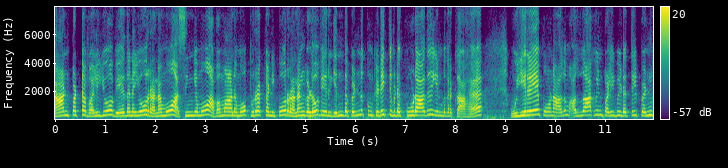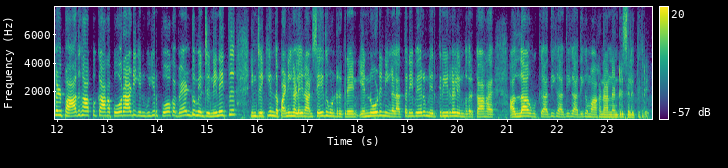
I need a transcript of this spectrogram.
நான் பட்ட வலியோ வேதனையோ ரணமோ அசிங்கமோ அவமானமோ புறக்கணிப்போ ரணங்களோ வேறு எந்த பெண்ணுக்கும் கிடைத்துவிடக் கூடாது என்பதற்காக உயிரே போனாலும் அல்லாஹ்வின் பலிபீடத்தில் பெண்கள் பாதுகாப்புக்காக போராடி என் உயிர் போக வேண்டும் என்று நினைத்து இன்றைக்கு இந்த பணிகளை நான் செய்து கொண்டிருக்கிறேன். என்னோடு நீங்கள் அத்தனை பேரும் நிற்கிறீர்கள் என்பதற்காக அல்லாஹுக்கு அதிக அதிக அதிகமாக நான் நன்றி செலுத்துகிறேன்.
